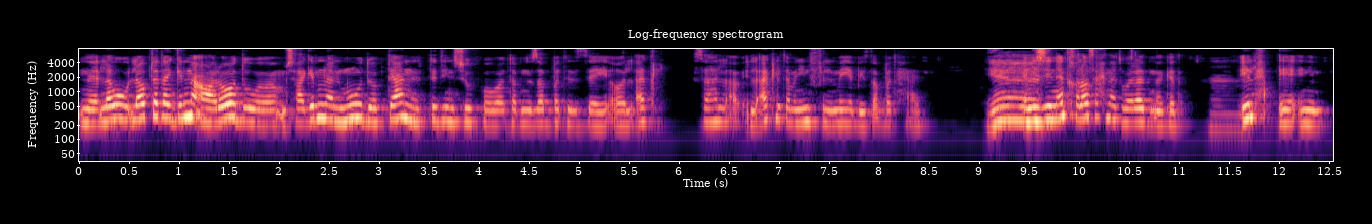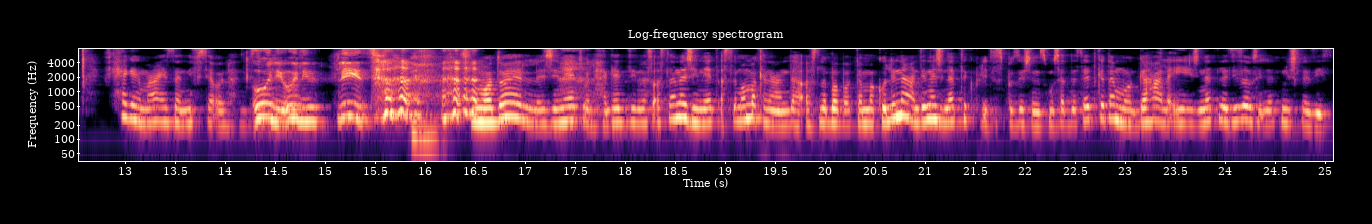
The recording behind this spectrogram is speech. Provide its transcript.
لو لو ابتدى يجيلنا أعراض ومش عاجبنا ال mood وبتاع نبتدي نشوف هو طب نظبط إزاي؟ آه الأكل سهل أوي. الأكل 80% بيظبط حاجة يعني ياه الجينات خلاص إحنا اتولدنا كده. إيه الح... يعني في حاجة يا جماعة عايزة نفسي أقولها نفسي قولي قولي please في موضوع الجينات والحاجات دي الناس أصلا أنا جينات أصل ماما كان عندها أصل بابا طب ما كلنا عندنا genetic predispositions مسدسات كده موجهة على إيه جينات لذيذة وجينات مش لذيذة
